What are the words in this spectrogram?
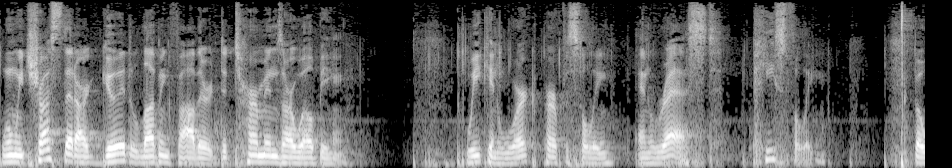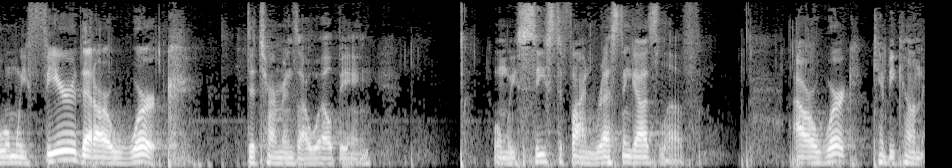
when we trust that our good, loving Father determines our well being, we can work purposefully and rest peacefully. But when we fear that our work determines our well being, when we cease to find rest in God's love, our work can become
